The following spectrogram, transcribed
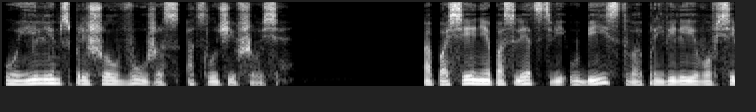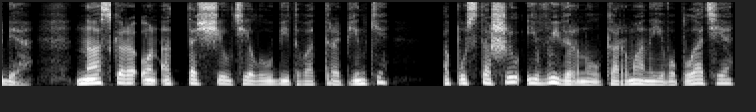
Уильямс пришел в ужас от случившегося. Опасения последствий убийства привели его в себя. Наскоро он оттащил тело убитого от тропинки, опустошил и вывернул карманы его платья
